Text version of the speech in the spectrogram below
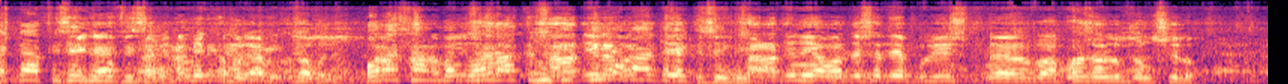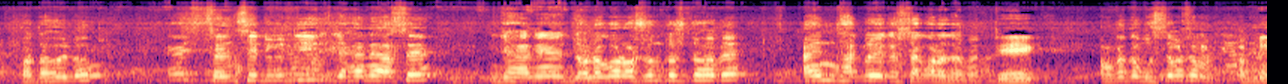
একটা অফিসের এটা- আমি- আমি একটা বলি আমি কথা বলি। ওরা সাংবাদিক সারাদিন এগুলো। সারাদিনই আমাদের সাথে পুলিশ বা প্রশাসন লোকজন ছিল। কথা হইল সেন্সিটিভিটি যেখানে আছে যেখানে জনগণ অসন্তুষ্ট হবে আইন থাকলেও এই কাজটা করা যাবে না। ঠিক। আমার কথা বুঝতে পারছেন আপনি?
